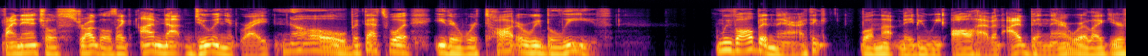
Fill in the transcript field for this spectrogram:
financial struggles, like I'm not doing it right. No, but that's what either we're taught or we believe. And we've all been there. I think well, not maybe we all haven't. I've been there where like you're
